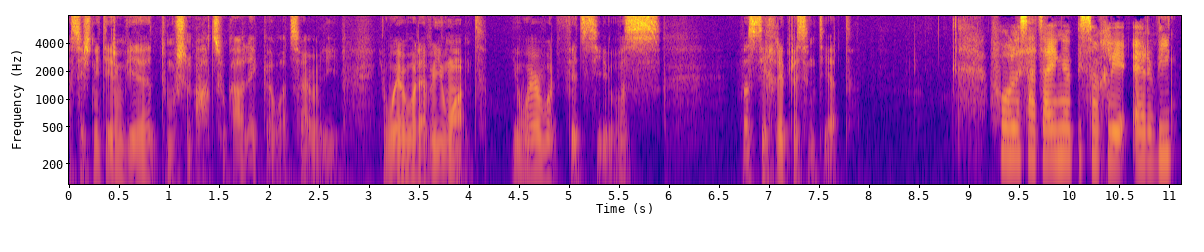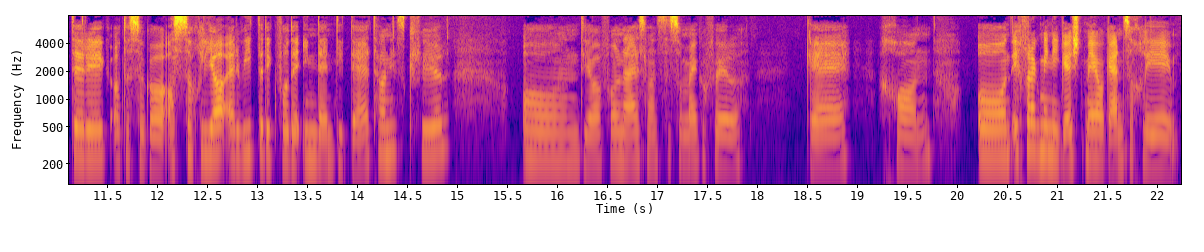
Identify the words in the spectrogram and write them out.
es ist nicht irgendwie, du musst einen Anzug anlegen, whatsoever. You, you wear whatever you want. You wear what fits you, was, was dich repräsentiert. Voll, es hat auch irgendwie so ein bisschen Erweiterung oder sogar, also so ein bisschen, ja, Erweiterung von der Identität, habe ich das Gefühl. Und ja, voll nice, wenn es da so mega viel geben kann. Und ich frage meine Gäste mega gerne so ein bisschen,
